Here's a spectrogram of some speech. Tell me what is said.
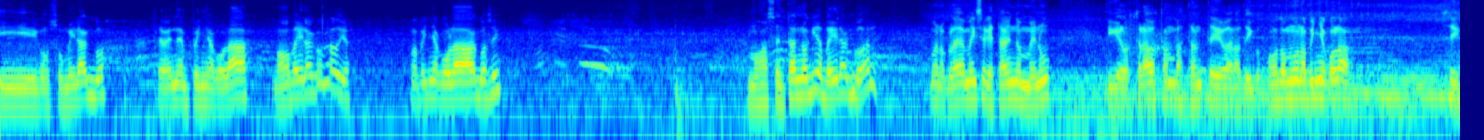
y consumir algo. Se venden piña colada. ¿Vamos a pedir algo, Claudia? ¿Una piña colada, algo así? Vamos a sentarnos aquí a pedir algo, dale. Bueno, Claudia me dice que está viendo el menú y que los tragos están bastante baraticos. ¿Vamos a tomar una piña colada? Sí,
